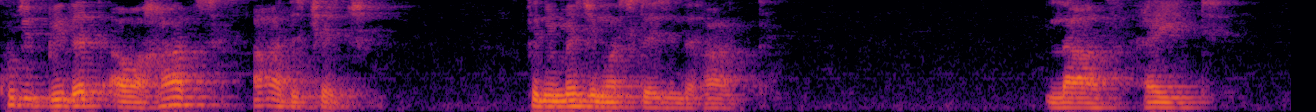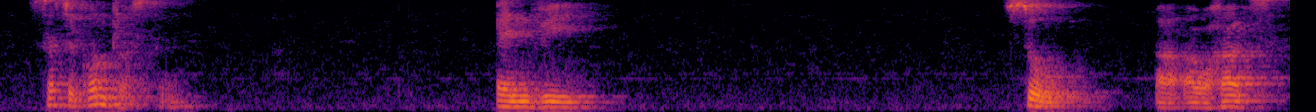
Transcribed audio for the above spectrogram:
Could it be that our hearts are the church? Can you imagine what stays in the heart? Love, hate, such a contrast. Eh? Envy. So, are our hearts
